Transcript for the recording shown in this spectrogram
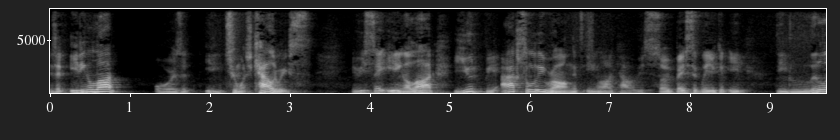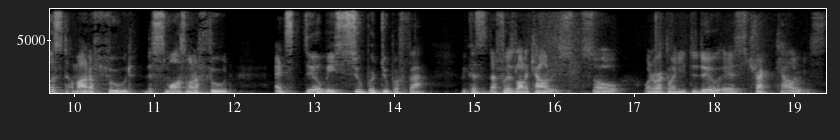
Is it eating a lot, or is it eating too much calories? If you say eating a lot, you'd be absolutely wrong. It's eating a lot of calories. So basically, you can eat the littlest amount of food, the smallest amount of food, and still be super duper fat because that food has a lot of calories. So what I recommend you to do is track calories.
